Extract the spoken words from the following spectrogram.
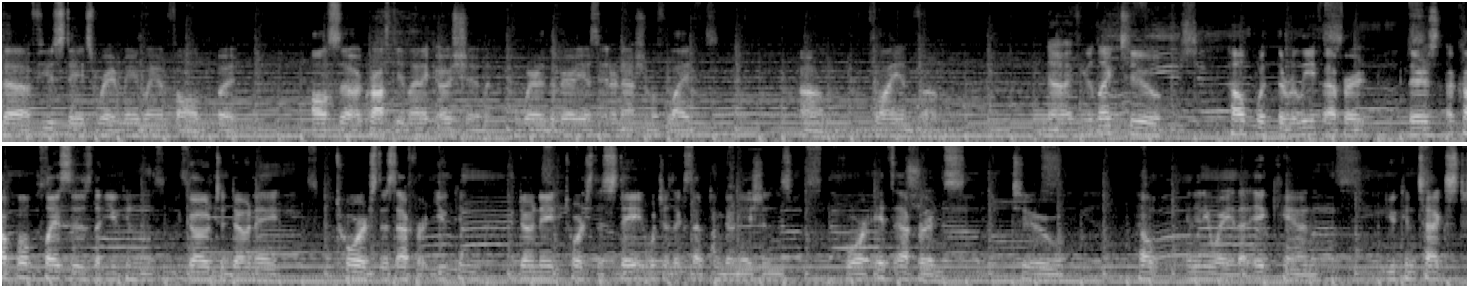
the few states where it made landfall, but also across the Atlantic Ocean where the various international flights um, fly in from. Now, if you'd like to help with the relief effort, there's a couple places that you can go to donate towards this effort. You can donate towards the state, which is accepting donations for its efforts to help in any way that it can. You can text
